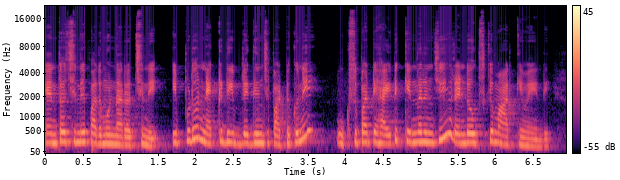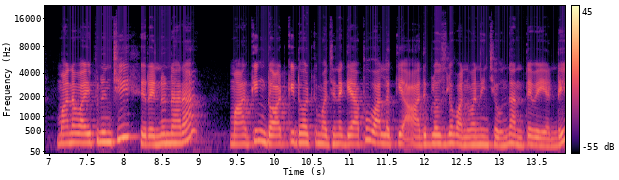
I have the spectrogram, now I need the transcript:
ఎంత వచ్చింది పదమూడున్నర వచ్చింది. ఇప్పుడు నెక్ డీప్ దగ్గర నుంచి పట్టుకుని ఉక్స్ పట్టి హైట్ కింద నుంచి రెండో ఉక్స్కి మార్కింగ్ వేయండి. మన వైపు నుంచి రెండున్నర మార్కింగ్ డాట్కి డాట్కి మధ్యన గ్యాప్ వాళ్ళకి ఆది బ్లౌజ్లో వన్ వన్ ఇంచే ఉంది అంతే వేయండి.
